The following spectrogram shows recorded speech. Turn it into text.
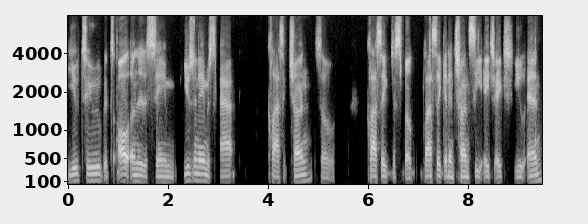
YouTube, it's all under the same username. It's at Classic Chhun. So classic, just spelled classic, and then Chhun C H H U N.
